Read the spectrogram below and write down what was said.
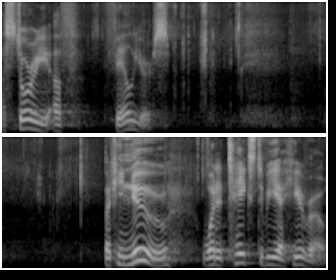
a story of failures. But he knew what it takes to be a hero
